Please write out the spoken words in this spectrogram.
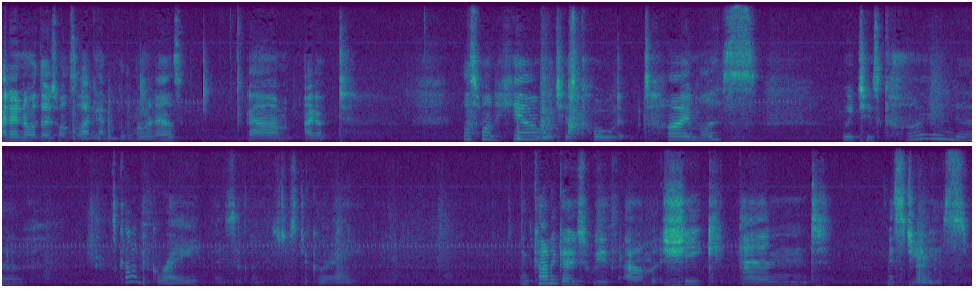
I don't know what those ones are like, I haven't put them on my nails. Um, I got this one here which is called Timeless, which is kind of, it's kind of a grey basically, it's just a grey. It kind of goes with um, Chic and Mischievous,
